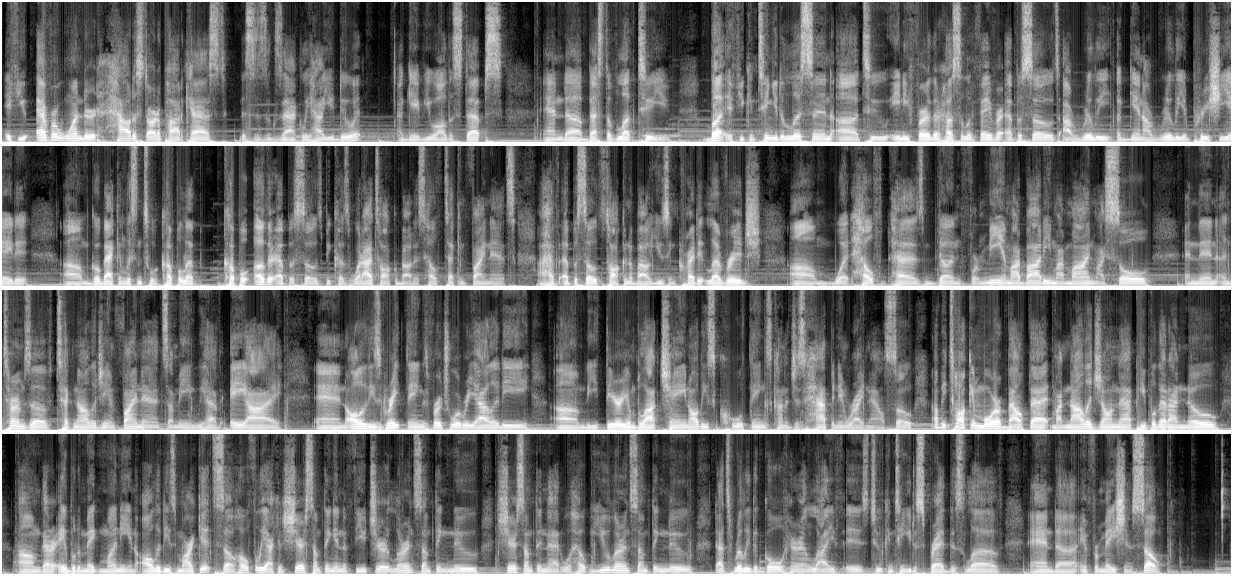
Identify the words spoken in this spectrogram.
if you ever wondered how to start a podcast, this is exactly how you do it. I gave you all the steps, and uh, best of luck to you. But if you continue to listen uh, to any further Hustle and Favor episodes, I really, again, I really appreciate it. Um, go back and listen to a couple ep- couple other episodes because what I talk about is health tech and finance. I have episodes talking about using credit leverage, um, what health has done for me and my body, my mind, my soul, and then in terms of technology and finance, I mean, we have AI and all of these great things, virtual reality, um, the Ethereum blockchain, all these cool things kind of just happening right now. So I'll be talking more about that, my knowledge on that, people that I know um, that are able to make money in all of these markets. So hopefully I can share something in the future, learn something new, share something that will help you learn something new. That's really the goal here in life is to continue to spread this love and uh, information. So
